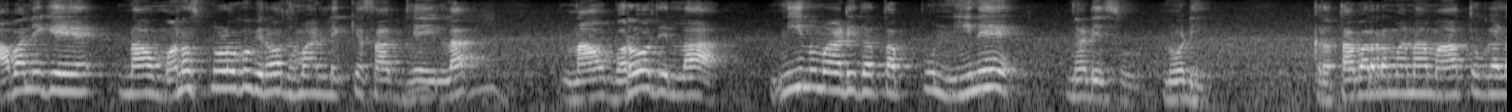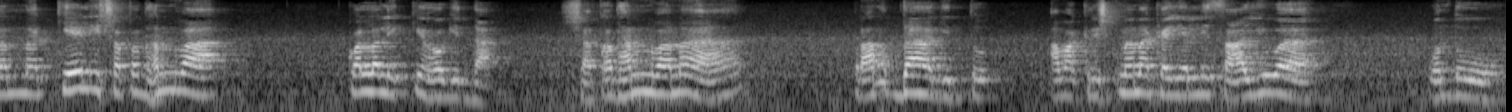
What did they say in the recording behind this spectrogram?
ಅವನಿಗೆ ನಾವು ಮನಸ್ಸಿನೊಳಗೂ ವಿರೋಧ ಮಾಡಲಿಕ್ಕೆ ಸಾಧ್ಯ ಇಲ್ಲ. ನಾವು ಬರೋದಿಲ್ಲ. ನೀನು ಮಾಡಿದ ತಪ್ಪು ನೀನೇ ನಡೆಸು. ನೋಡಿ, ಕೃತವರ್ಮನ ಮಾತುಗಳನ್ನು ಕೇಳಿ ಶತಧನ್ವ ಕೊಲ್ಲಲಿಕ್ಕೆ ಹೋಗಿದ್ದ. ಶತಧನ್ವನ ಪ್ರಾರಬ್ಧ ಆಗಿತ್ತು. ಅವ ಕೃಷ್ಣನ ಕೈಯಲ್ಲಿ ಸಾಯುವ ಒಂದು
